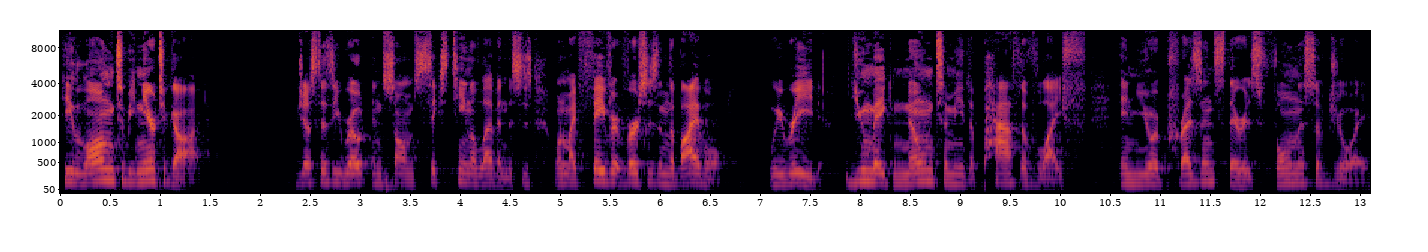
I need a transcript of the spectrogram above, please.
he longed to be near to God. Just as he wrote in Psalm 16:11. This is one of my favorite verses in the Bible. We read, "You make known to me the path of life. In your presence there is fullness of joy.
